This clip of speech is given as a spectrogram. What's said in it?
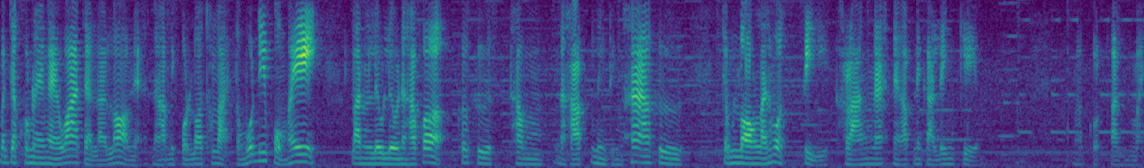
มันจะคำนวณยังไงว่าแต่ละรอบเนี่ยนะครับมีคนรอดเท่าไหร่สมมตินี่ผมให้รันเร็วๆนะครับ ก็ก็คือทำนะครับ1-5ก็คือจำลองรันหมด 4 ครั้งนะนะครับ ในการเล่นเกม มากดรันใหม่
